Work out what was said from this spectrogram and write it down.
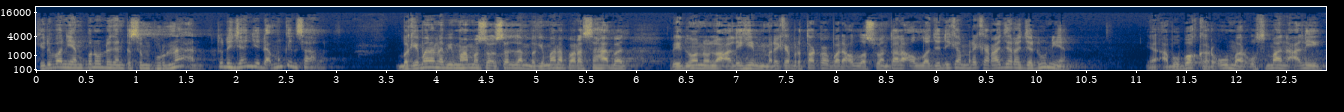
Kehidupan yang penuh dengan kesempurnaan. Itu dijanji tidak mungkin salah. Bagaimana Nabi Muhammad SAW, bagaimana para sahabat Ridwanullah alaihim, mereka bertakwa kepada Allah SWT, Allah jadikan mereka raja-raja dunia. Ya, Abu Bakar, Umar, Uthman, Ali.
